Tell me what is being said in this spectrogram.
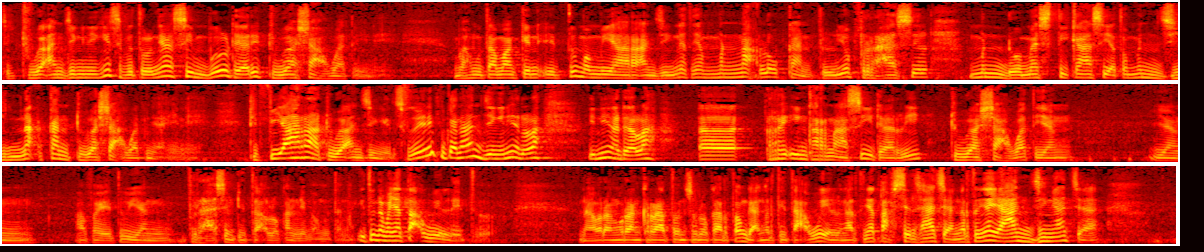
Jadi dua anjing ini sebetulnya simbol dari dua syahwat ini Mbah Mutamakin itu memelihara anjing ini artinya menaklukkan. Beliau berhasil mendomestikasi atau menjinakkan dua syahwatnya ini. Dipiara dua anjing itu. Sebetulnya ini bukan anjing ini adalah ini adalah uh, reinkarnasi dari dua syahwat yang yang apa itu yang berhasil ditaklukkan oleh Mbah Mutamakin. Itu namanya takwil itu Nah orang-orang keraton Surakarta nggak ngerti takwil, ngertinya tafsir saja, ngertinya ya anjing aja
